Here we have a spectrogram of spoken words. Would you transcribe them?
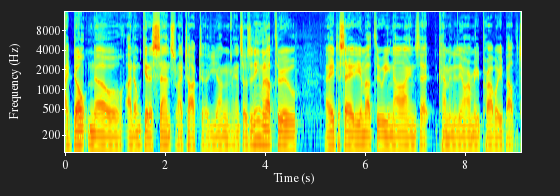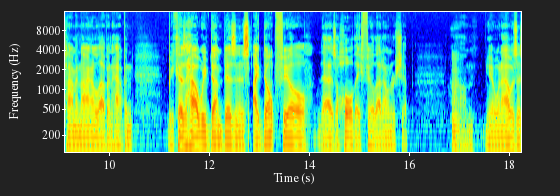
I don't know. I don't get a sense when I talk to young NCOs and even up through. I hate to say it, even up through E9s that come into the Army probably about the time of 9 11 happened. Because how we've done business, I don't feel that as a whole they feel that ownership. Hmm. Um, you know, when I was a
